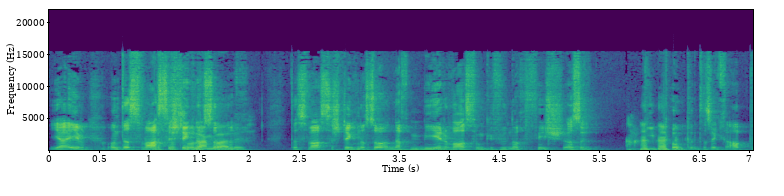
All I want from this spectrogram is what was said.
Ja, eben. Und das Wasser Das war so stinkt noch so. Das Wasser stinkt noch so nach Meerwasser und gefühlt nach Fisch. Also die pumpen das wirklich ab.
